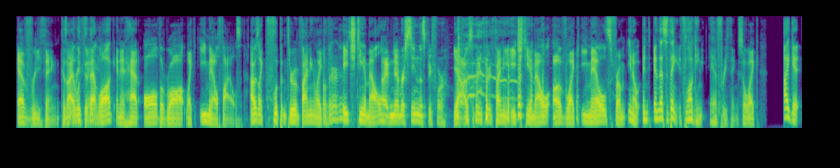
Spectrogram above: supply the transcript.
everything because I looked at that log and it had all the raw like email files. I was like flipping through and finding like Oh, there it is. HTML. I've never seen this before. Yeah, I was flipping through and finding HTML of like emails from, you know, and, and that's the thing, it's logging everything. So, like, I get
